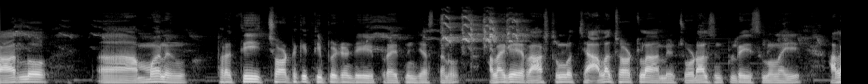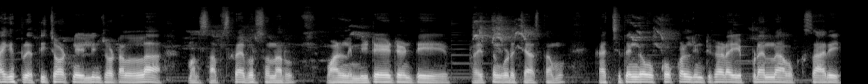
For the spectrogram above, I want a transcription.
కారులో అమ్మను ప్రతి చోటకి తిప్పేటువంటి ప్రయత్నం చేస్తాను. అలాగే రాష్ట్రంలో చాలా చోట్ల మేము చూడాల్సిన ప్లేసులు ఉన్నాయి. అలాగే ప్రతి చోటన వెళ్ళిన చోటల్లా మన సబ్స్క్రైబర్స్ ఉన్నారు. వాళ్ళని మీట్ అయ్యేటువంటి ప్రయత్నం కూడా చేస్తాము. ఖచ్చితంగా ఒక్కొక్కళ్ళ ఇంటికాడ ఎప్పుడైనా ఒకసారి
